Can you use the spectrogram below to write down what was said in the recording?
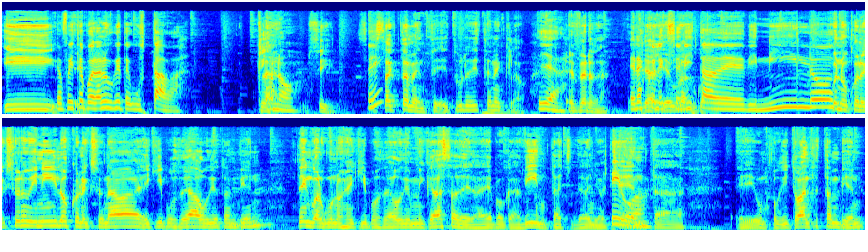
y. ¿Te fuiste por algo que te gustaba? Claro. ¿O no? Sí. Exactamente, y tú le diste en el clavo. Es verdad. ¿Eras coleccionista de vinilos? Bueno, colecciono vinilos, coleccionaba equipos de audio también. Tengo algunos equipos de audio en mi casa de la época vintage, del año 80, eh, un poquito antes también.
